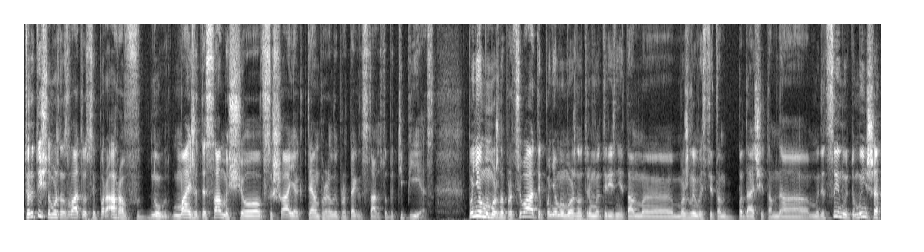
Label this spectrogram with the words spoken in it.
Теоретично можна назвати цей параграф ну, майже те саме, що в США як Temporarily Protected Status, тобто TPS. По ньому можна працювати, по ньому можна отримати різні там е, можливості там подачі там на медицину і тому інше.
